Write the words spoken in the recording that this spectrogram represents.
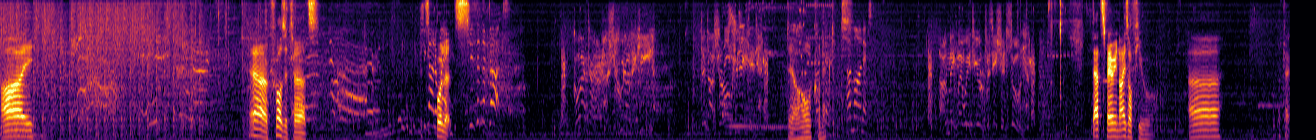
Hi. Yeah, of course it hurts. It's bullets. She's in the ducts. Go after her. She could have the key. The dots are all connected. They are all connected. I'm on it. I'll make my way to your position soon. That's very nice of you. Uh. Okay.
